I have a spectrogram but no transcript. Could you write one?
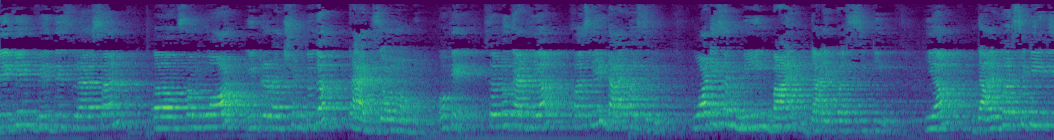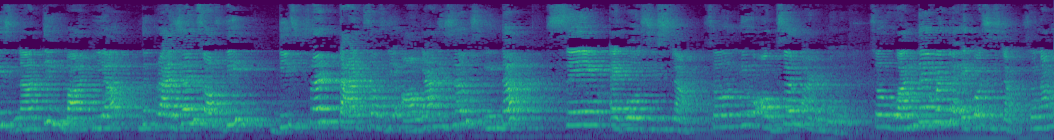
begin with this lesson uh, from what introduction to the taxonomy okay so look at here firstly diversity what is the mean by diversity here diversity is nothing but here, the presence of the different types of the organisms in the same ecosystem. So, ನೀವು ಅಬ್ಸರ್ವ್ ಮಾಡಬಹುದು ಸೊ ಒಂದೇ ಒಂದು ಎಕೋಸಿಸ್ಟಮ್ ಸೊ ನಮ್ಮ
